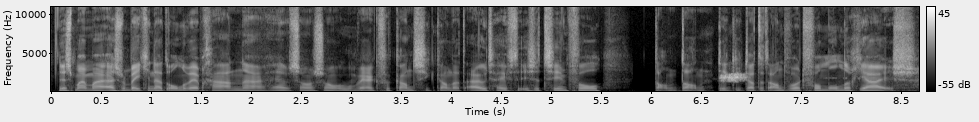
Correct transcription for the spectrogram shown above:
Dus maar, maar als we een beetje naar het onderwerp gaan, uh, zo'n zo werkvakantie kan dat uit, heeft, is het zinvol? Dan, dan denk ik dat het antwoord volmondig ja is.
